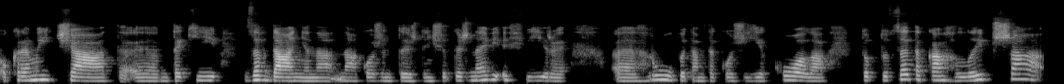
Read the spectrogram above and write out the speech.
окремий чат, такі завдання на, на кожен тиждень, щотижневі ефіри, групи, там також є кола. Тобто це така глибша,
